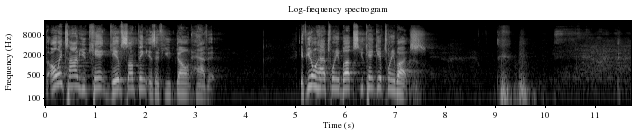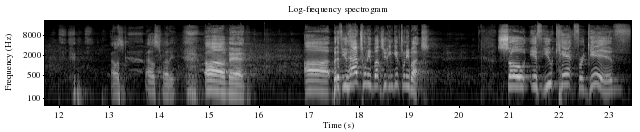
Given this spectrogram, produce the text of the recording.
The only time you can't give something is if you don't have it. If you don't have 20 bucks, you can't give 20 bucks. that was that was funny. Oh man. Uh, but if you have 20 bucks, you can give 20 bucks. So if you can't forgive,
